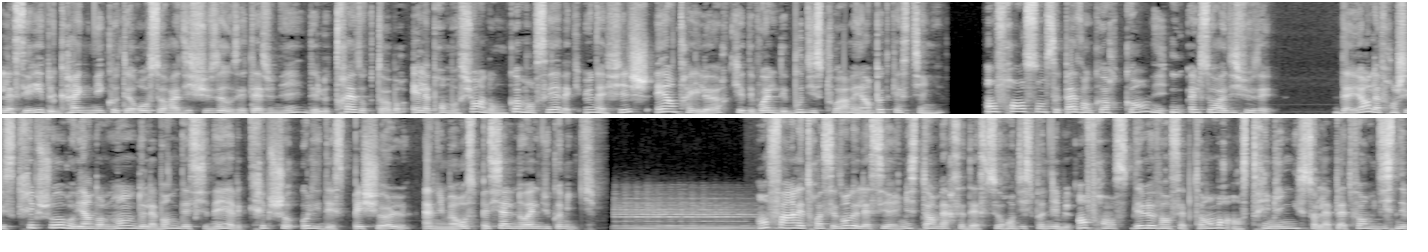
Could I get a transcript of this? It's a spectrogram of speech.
La série de Greg Nicotero sera diffusée aux États-Unis dès le 13 octobre et la promotion a donc commencé avec une affiche et un trailer qui dévoile des bouts d'histoire et un peu de casting. En France, on ne sait pas encore quand ni où elle sera diffusée. D'ailleurs, la franchise Creepshow revient dans le monde de la bande dessinée avec Creepshow Holiday Special, un numéro spécial Noël du comique. Enfin, les trois saisons de la série Mister Mercedes seront disponibles en France dès le 20 septembre en streaming sur la plateforme Disney+.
